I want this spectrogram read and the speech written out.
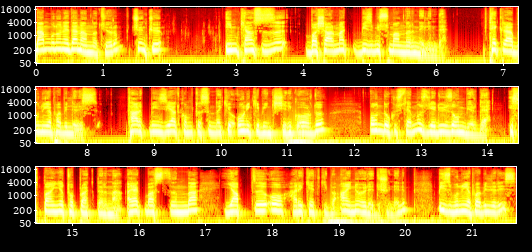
Ben bunu neden anlatıyorum? Çünkü imkansızı başarmak biz Müslümanların elinde. Tekrar bunu yapabiliriz. Tarık bin Ziyad komutasındaki 12 bin kişilik ordu 19 Temmuz 711'de İspanya topraklarına ayak bastığında yaptığı o hareket gibi aynı öyle düşünelim. Biz bunu yapabiliriz.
